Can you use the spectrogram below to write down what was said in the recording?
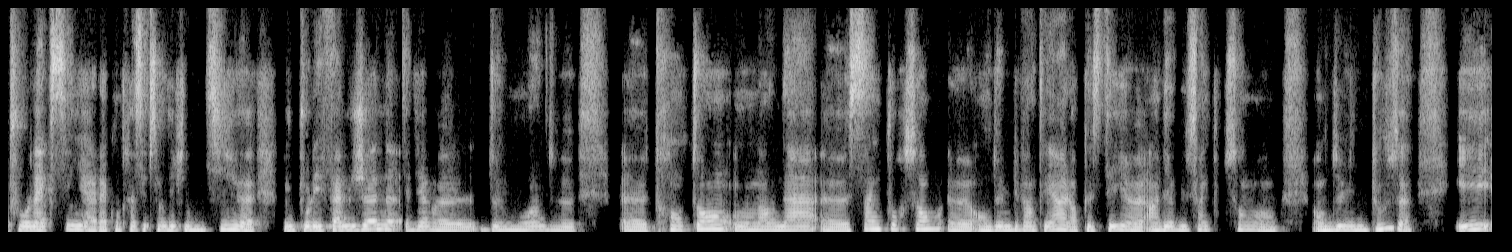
pour l'accès à la contraception définitive. Donc pour les femmes jeunes, c'est-à-dire de moins de 30 ans, on en a 5% en 2021, alors que c'était 1,5% en, en 2012. Et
